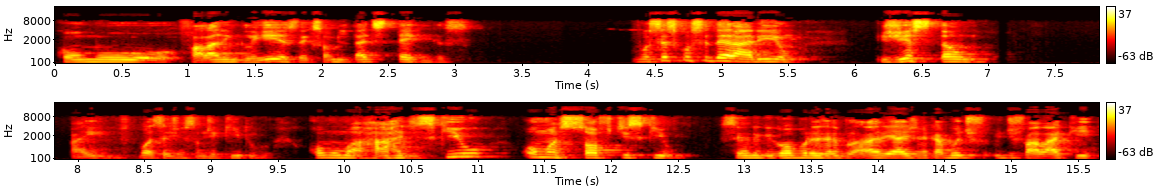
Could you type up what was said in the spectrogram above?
como falar inglês, né? que são habilidades técnicas. Vocês considerariam gestão, aí pode ser gestão de equipe, como uma hard skill ou uma soft skill? Sendo que, igual, por exemplo, a Ariadne acabou de, de falar que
